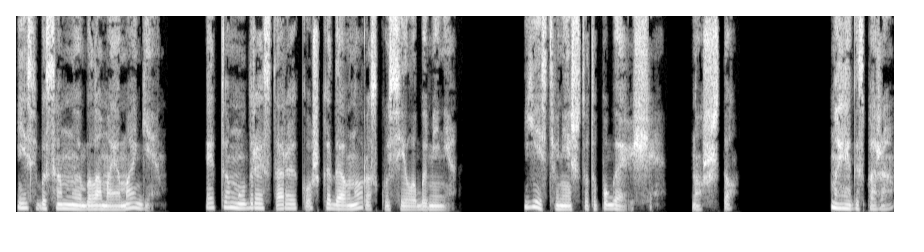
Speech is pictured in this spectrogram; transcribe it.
«Если бы со мной была моя магия, эта мудрая старая кошка давно раскусила бы меня. Есть в ней что-то пугающее. Но что?» «Моя госпожа»,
